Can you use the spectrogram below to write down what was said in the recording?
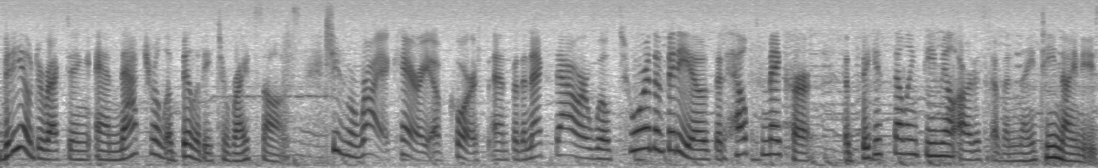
video directing, and natural ability to write songs. She's Mariah Carey, of course, and for the next hour, we'll tour the videos that helped make her the biggest-selling female artist of the 1990s.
